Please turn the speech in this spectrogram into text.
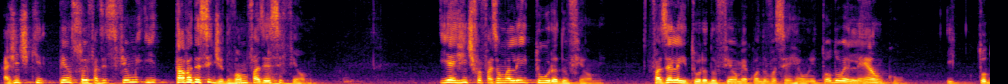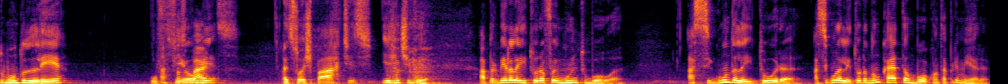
a gente que- pensou em fazer esse filme e tava decidido, vamos fazer esse filme. E a gente foi fazer uma leitura do filme. Fazer a leitura do filme é quando você reúne todo o elenco e todo mundo lê o As suas filme partes. as suas partes e a gente vê. A primeira leitura foi muito boa. A segunda leitura, a segunda leitura nunca é tão boa quanto a primeira.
